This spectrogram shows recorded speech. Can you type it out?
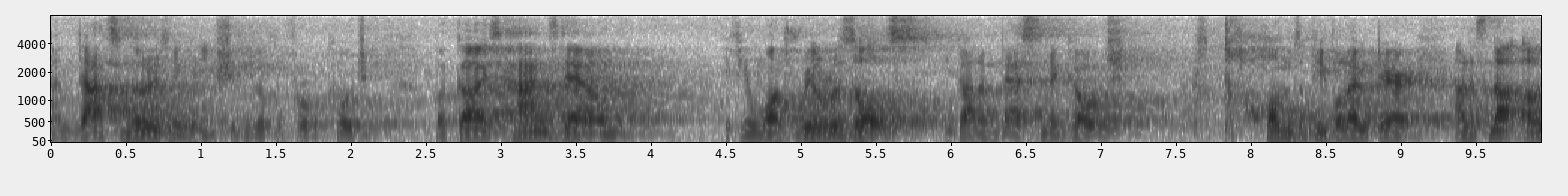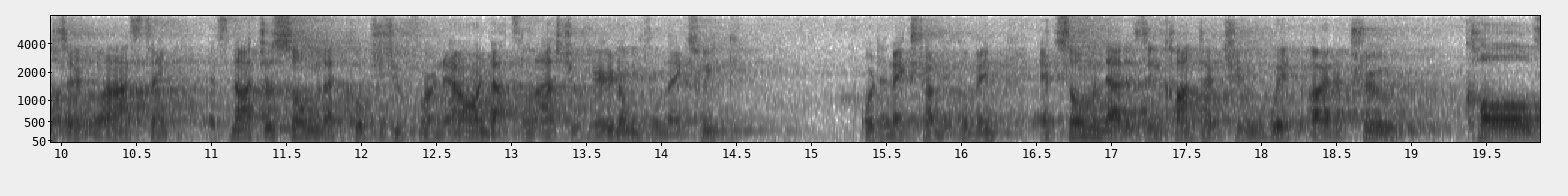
And that's another thing that you should be looking for with coaching. But guys, hands down, if you want real results, you gotta invest in a coach. There's tons of people out there, and it's not oh sorry, the last thing. It's not just someone that coaches you for an hour and that's the last you hear them until next week or the next time you come in. It's someone that is in contact you with either through calls,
